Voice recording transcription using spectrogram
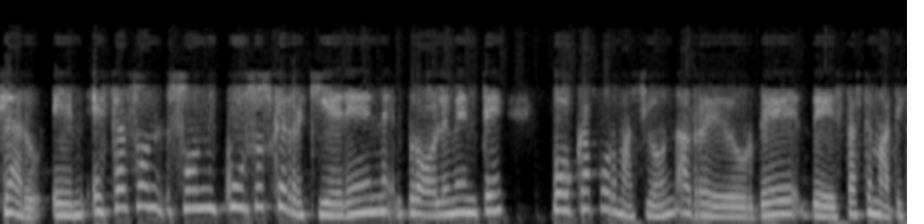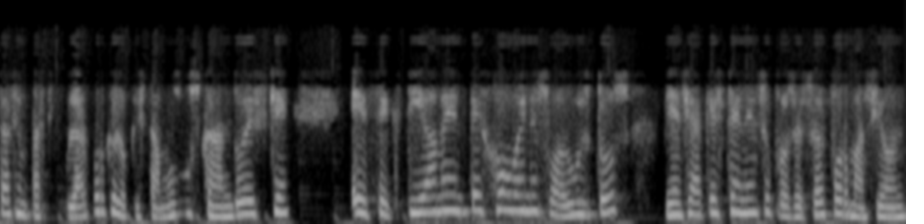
Claro, eh, estas son, son cursos que requieren probablemente poca formación alrededor de, de, estas temáticas en particular, porque lo que estamos buscando es que efectivamente jóvenes o adultos, bien sea que estén en su proceso de formación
